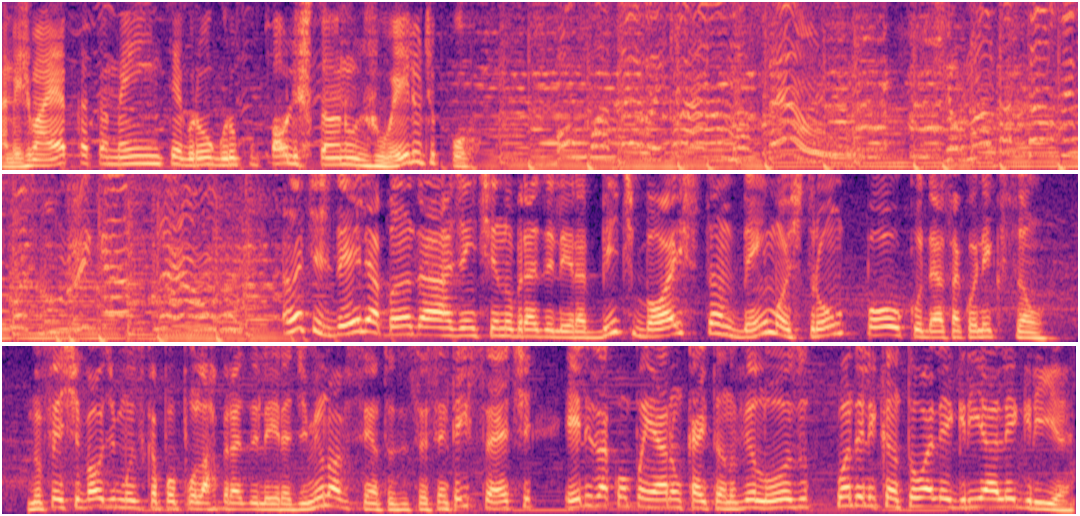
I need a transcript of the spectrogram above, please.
Na mesma época também integrou o grupo paulistano Joelho de Porco. Antes dele, a banda argentino-brasileira Beach Boys também mostrou um pouco dessa conexão. No Festival de Música Popular Brasileira de 1967, eles acompanharam Caetano Veloso quando ele cantou Alegria, Alegria.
